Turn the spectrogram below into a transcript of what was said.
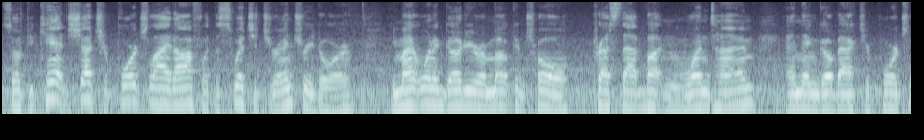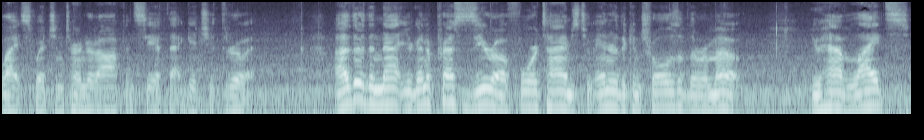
So if you can't shut your porch light off with the switch at your entry door, you might want to go to your remote control, press that button one time, and then go back to your porch light switch and turn it off and see if that gets you through it. Other than that, you're going to press zero four times to enter the controls of the remote. You have lights,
